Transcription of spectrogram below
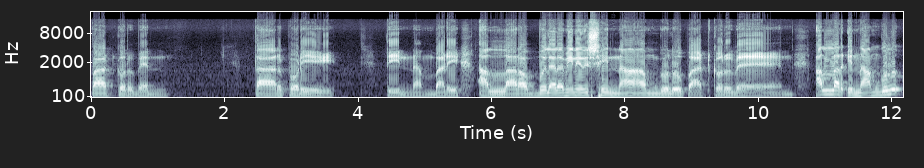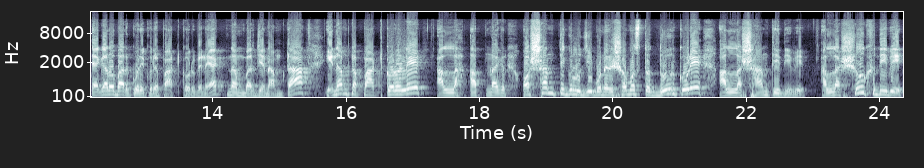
পাঠ করবেন। তারপরে তিন নাম্বারে আল্লাহ রব্বুল আলমিনের সেই নামগুলো পাঠ করবেন। আল্লাহর এই নামগুলো এগারো বার করে করে পাঠ করবেন। এক নাম্বার যে নামটা, এ নামটা পাঠ করলে আল্লাহ আপনার অশান্তিগুলো জীবনের সমস্ত দূর করে আল্লাহ শান্তি দিবে। আল্লাহ সুখ দিবে,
